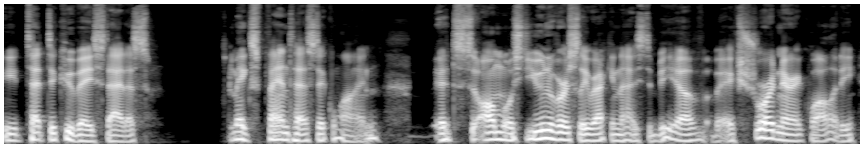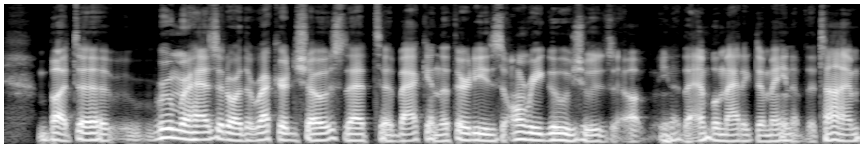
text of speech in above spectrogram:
tête de cuvée status makes fantastic wine. It's almost universally recognized to be of extraordinary quality. But uh, rumor has it, or the record shows, that uh, back in the 30s, Henri Gouge, who's uh, you know the emblematic domain of the time,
